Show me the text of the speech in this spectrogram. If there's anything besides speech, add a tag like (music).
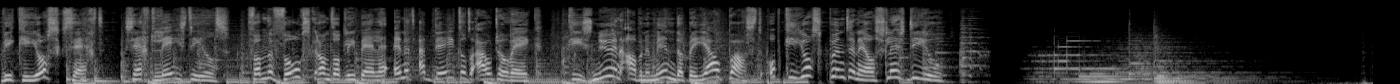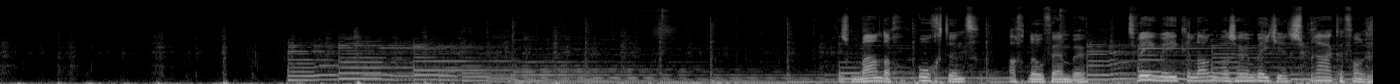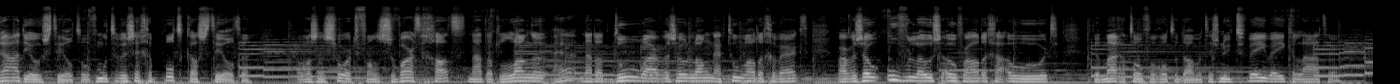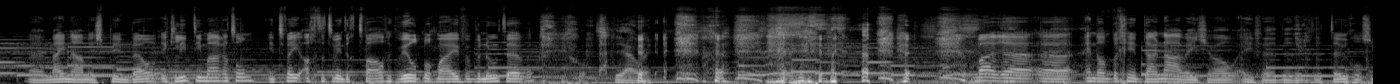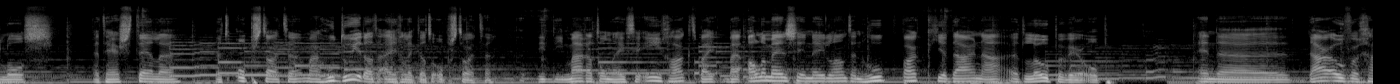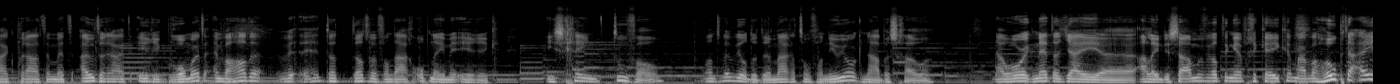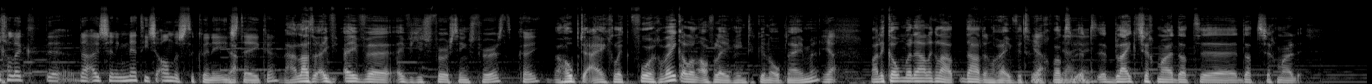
Wie kiosk zegt, zegt leesdeals. Van de Volkskrant tot Libellen en het AD tot Autoweek. Kies nu een abonnement dat bij jou past op kiosk.nl/slash deal. Het is maandagochtend 8 november. Twee weken lang was er een beetje sprake van radiostilte, of moeten we zeggen podcaststilte. Er was een soort van zwart gat na dat lange, hè, na dat doel waar we zo lang naartoe hadden gewerkt, waar we zo oeverloos over hadden geouwehoerd, de marathon van Rotterdam. Het is nu twee weken later. Uh, mijn naam is Pim Bel. Ik liep die marathon in 2.28.12. Ik wil het nog maar even benoemd hebben. God, ja hoor. (laughs) maar, uh, uh, en dan begint daarna, weet je wel, even de, de, teugels los. Het herstellen, het opstarten. Maar hoe doe je dat eigenlijk, dat opstarten? Die, die marathon heeft er ingehakt bij, bij alle mensen in Nederland. En hoe pak je daarna het lopen weer op? En uh, daarover ga ik praten met uiteraard Erik Brommert. En we hadden, dat, dat we vandaag opnemen, Erik, is geen toeval. Want we wilden de Marathon van New York nabeschouwen. Nou hoor ik net dat jij uh, alleen de samenvatting hebt gekeken. Maar we hoopten eigenlijk de, de uitzending net iets anders te kunnen insteken. Ja, nou, laten we even, even eventjes first things first. Okay. We hoopten eigenlijk vorige week al een aflevering te kunnen opnemen. Ja. Maar dan komen we dadelijk laat, daar nog even terug. Ja, want. Het, het blijkt zeg maar dat, uh, dat zeg maar,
